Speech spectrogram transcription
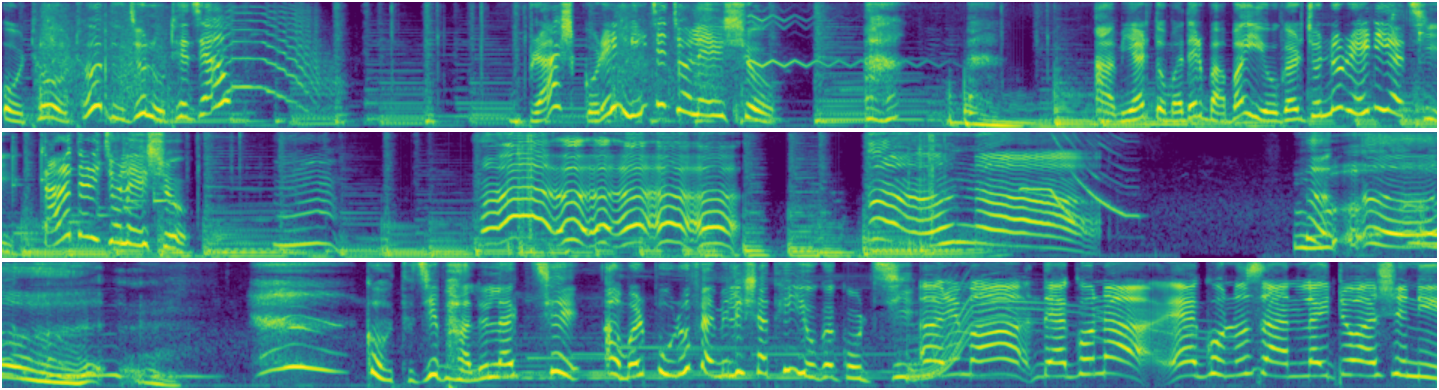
ওঠো ওঠো দুজন উঠে যাও। ব্রাশ করে নিচে চলে এসো। আমি আর তোমাদের বাবা ইয়োগার জন্য রেডি আছি। তাড়াতাড়ি চলে এসো। আহ, কত যে ভালো লাগছে আমার পুরো ফ্যামিলির সাথে যোগা করছি আরে মা দেখো না এখনও সানলাইটও আসেনি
